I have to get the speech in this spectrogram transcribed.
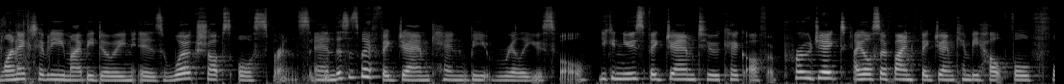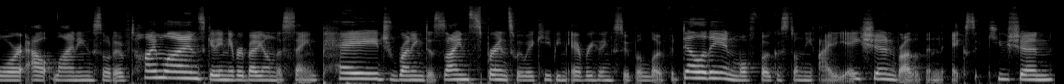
one activity you might be doing is workshops or sprints, and this is where FigJam can be really useful. You can use FigJam to kick off a project. I also find FigJam can be helpful for outlining sort of timelines, getting everybody on the same page, running design sprints where we're keeping everything super low fidelity and more focused on the ideation rather than the execution.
